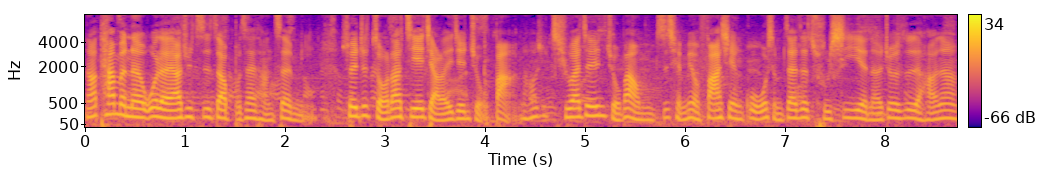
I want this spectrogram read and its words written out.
然后他们呢，为了要去制造不在场证明，所以就走到街角的一间酒吧，然后就奇怪，这间酒吧我们之前没有发现过，为什么在这除夕夜呢？就是好像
